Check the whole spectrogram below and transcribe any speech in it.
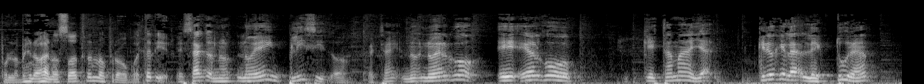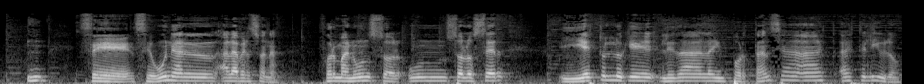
por lo menos a nosotros, nos provocó este libro. Exacto, no, no es implícito, ¿cachai? No, no es algo, es, algo que está más allá. Creo que la lectura se, se une al- a la persona, forman un, sol, un solo ser y esto es lo que le da la importancia a este libro.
